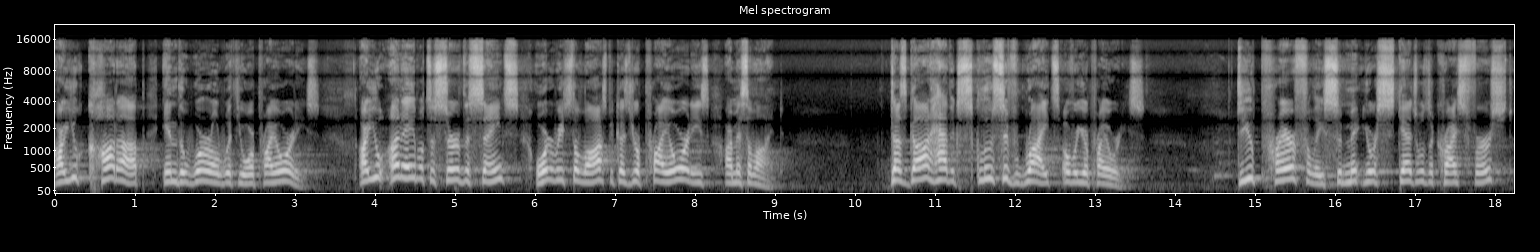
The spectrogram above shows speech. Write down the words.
Are you caught up in the world with your priorities? Are you unable to serve the saints or to reach the lost because your priorities are misaligned? Does God have exclusive rights over your priorities? Do you prayerfully submit your schedule to Christ first,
